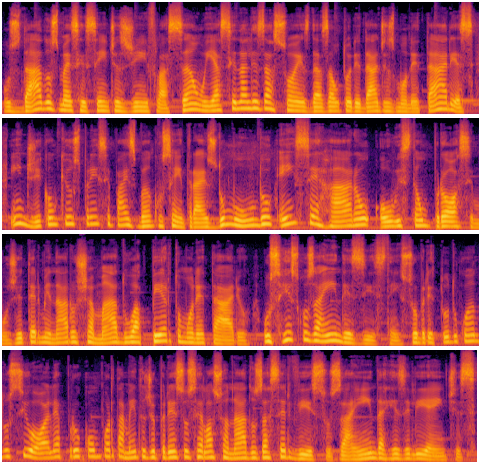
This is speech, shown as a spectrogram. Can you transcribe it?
Os dados mais recentes de inflação e as sinalizações das autoridades monetárias indicam que os principais bancos centrais do mundo encerraram ou estão próximos de terminar o chamado aperto monetário. Os riscos ainda existem, sobretudo quando se olha para o comportamento de preços relacionados a serviços, ainda resilientes.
